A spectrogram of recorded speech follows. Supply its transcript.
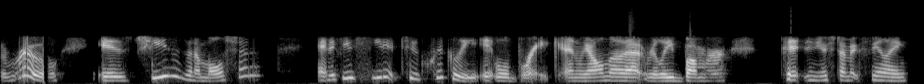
the roux is cheese is an emulsion and if you heat it too quickly, it will break. And we all know that really bummer pit in your stomach feeling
